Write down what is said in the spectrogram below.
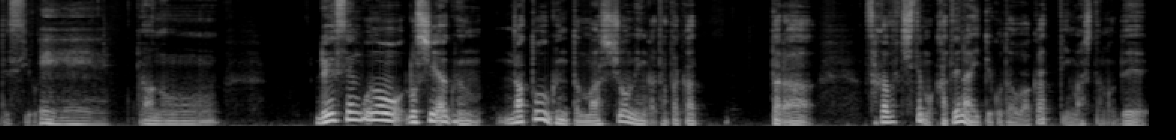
ですよね。ええあの冷戦後のロシア軍 NATO 軍と真正面が戦ったら逆立ちしても勝てないということは分かっていましたので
